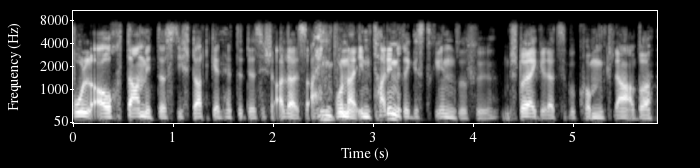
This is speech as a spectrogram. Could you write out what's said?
wohl auch damit, dass die Stadt gern hätte, dass sich alle als Einwohner in Tallinn registrieren, so für um Steuergelder zu bekommen, klar, aber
